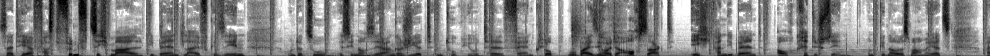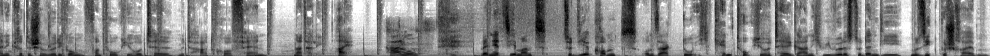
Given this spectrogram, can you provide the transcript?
seither fast 50 Mal die Band live gesehen. Und dazu ist sie noch sehr engagiert im Tokyo Hotel Fanclub, wobei sie heute auch sagt, ich kann die Band auch kritisch sehen. Und genau das machen wir jetzt. Eine kritische Würdigung von Tokyo Hotel mit Hardcore-Fan Natalie. Hi. Hallo. Wenn jetzt jemand zu dir kommt und sagt, du, ich kenne Tokyo Hotel gar nicht, wie würdest du denn die Musik beschreiben?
